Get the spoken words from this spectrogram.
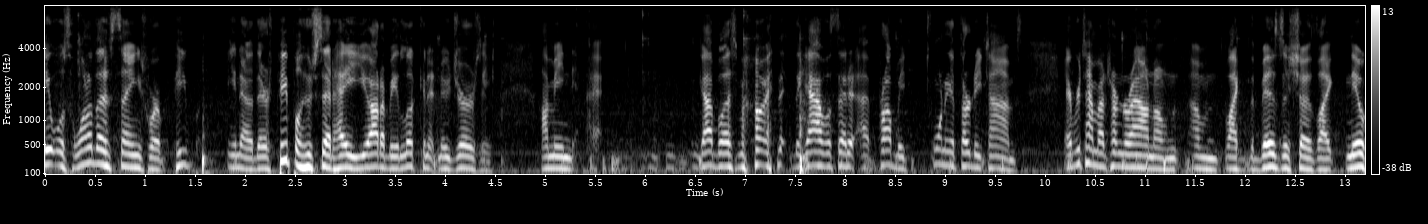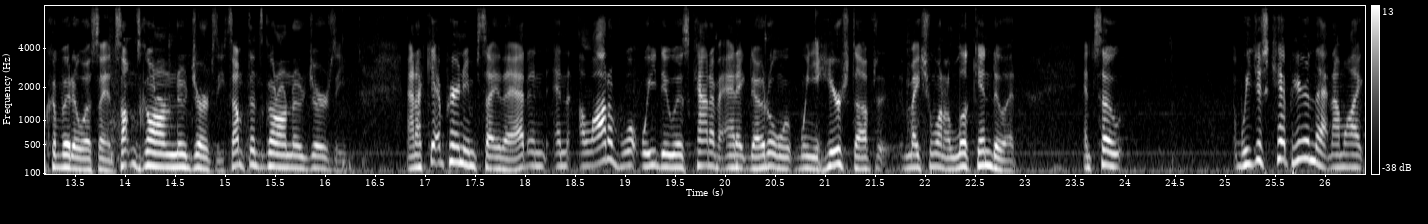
It was one of those things where people, you know, there's people who said, "Hey, you ought to be looking at New Jersey." I mean, God bless my the guy was said it uh, probably twenty or thirty times. Every time I turned around on, on like the business shows, like Neil Cavuto was saying, something's going on in New Jersey, something's going on in New Jersey, and I kept hearing him say that. And and a lot of what we do is kind of anecdotal. When you hear stuff, it makes you want to look into it. And so we just kept hearing that, and I'm like,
